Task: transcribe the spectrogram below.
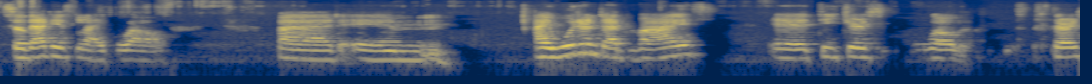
so that is like well but um, i wouldn't advise teachers well third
